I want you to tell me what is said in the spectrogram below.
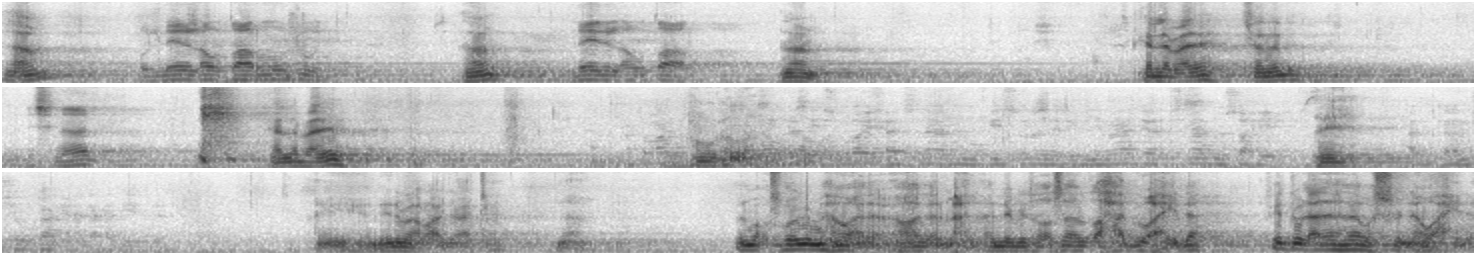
نعم. والنيل الأوطار موجود. نعم. نيل الأوطار. نعم. تكلم عليه؟ سند؟ الاسناد تكلم عليه؟ رحمك الله كلام الشوكاني على حديث إيه، اني ما راجعته. نعم. المقصود هو هذا هذا المعنى النبي صلى الله عليه وسلم ضحى بواحدة فيدل على أنها والسنة واحدة.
